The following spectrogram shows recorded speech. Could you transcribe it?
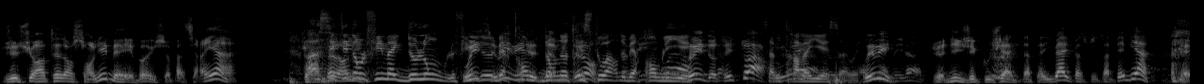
Je suis rentré dans son lit, mais bon, il se passait rien. Ah, c'était dans le film avec Delon, le film Oui, de oui, Bertrand, oui, le- dans notre Delon. histoire de Bertrand Blier. Oui, notre histoire. Ça me travaillait, ça, oui. Oui, oui. Je dis que j'ai couché avec Nathalie Baye parce que ça fait bien. Mais,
